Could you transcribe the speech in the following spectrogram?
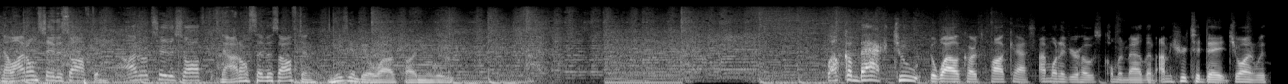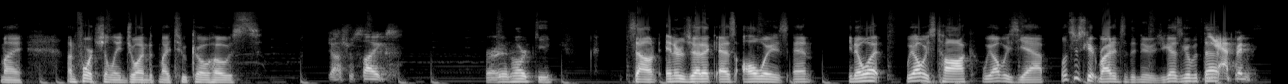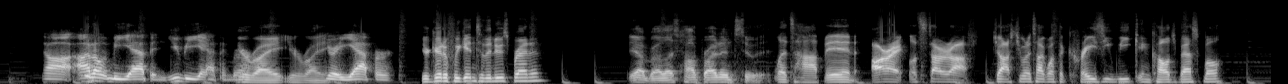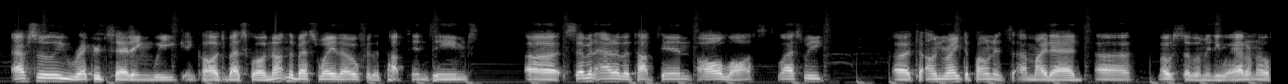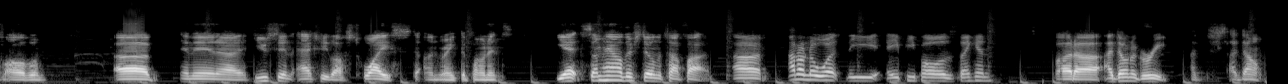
Now, I don't say this often. I don't say this often. Now, I don't say this often. He's going to be a wild card in the league. Welcome back to the Wild Cards podcast. I'm one of your hosts, Coleman Madlin. I'm here today, joined with my, unfortunately, joined with my two co-hosts. Joshua Sykes. Brian Harkey. Sound energetic as always, and you know what? We always talk, we always yap. Let's just get right into the news. You guys good with that? Yapping. Nah, I don't be yapping. You be yapping, bro. You're right. You're right. You're a yapper. You're good if we get into the news, Brandon. Yeah, bro. Let's hop right into it. Let's hop in. All right, let's start it off. Josh, you want to talk about the crazy week in college basketball? Absolutely record-setting week in college basketball. Not in the best way though for the top ten teams. Uh, seven out of the top ten all lost last week uh, to unranked opponents. I might add, uh, most of them anyway. I don't know if all of them. And then uh, Houston actually lost twice to unranked opponents. Yet somehow they're still in the top five. Uh, I don't know what the AP poll is thinking, but uh, I don't agree. I just I don't.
